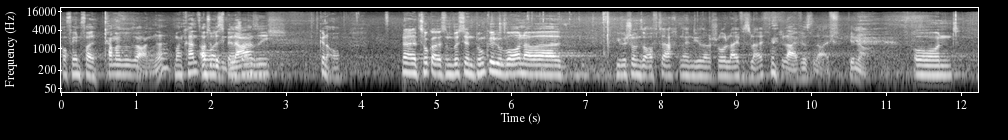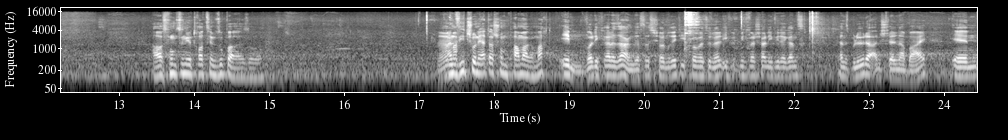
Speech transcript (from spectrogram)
auf jeden Fall. Kann man so sagen, ne? Man kann es Auch so auch ein bisschen glasig. Genau. Na, der Zucker ist ein bisschen dunkel geworden, aber wie wir schon so oft sagten in dieser Show, Life is Life. Live ist live, genau. Und aber es funktioniert trotzdem super. Also Ja, man sieht schon, er hat das schon ein paar Mal gemacht. Eben, wollte ich gerade sagen, das ist schon richtig professionell. Ich würde mich wahrscheinlich wieder ganz, ganz blöde anstellen dabei. Ähm,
